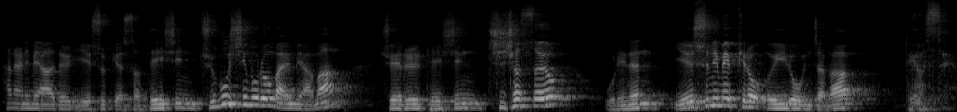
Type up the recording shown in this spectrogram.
하나님의 아들 예수께서 대신 죽으심으로 말미암아 죄를 대신 지셨어요. 우리는 예수님의 피로 의로운 자가 되었어요.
